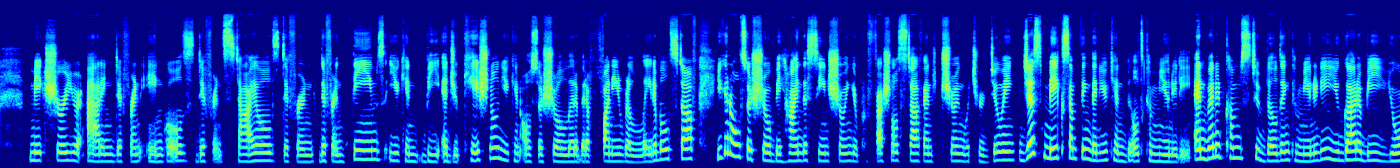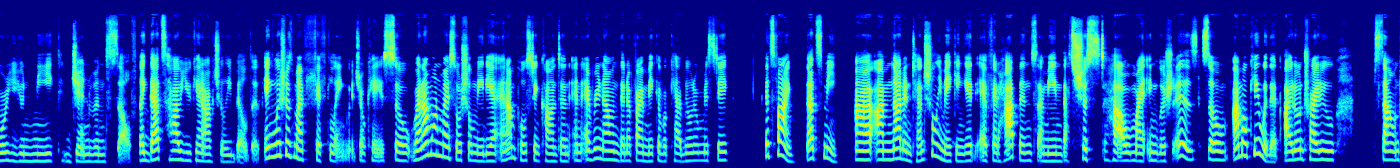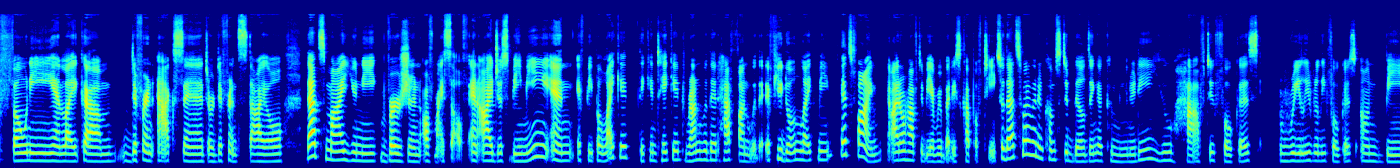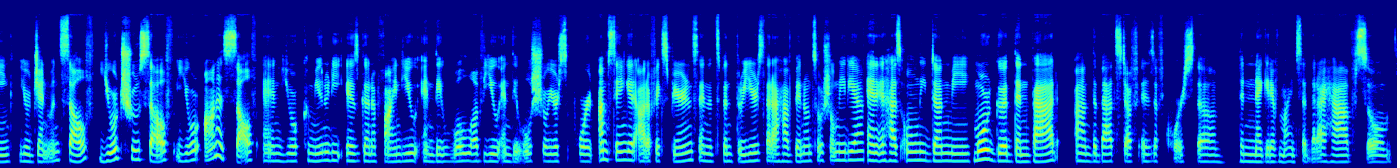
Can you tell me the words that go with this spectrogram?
make sure you're adding different angles different styles different different themes. You can be educational. You can also show a little bit of funny relatable stuff. You can also show behind the scenes showing your professional stuff and showing what you're doing. Just make something that you can build community. And when it comes to building community you got to be your unique genuine self. Like that's how you can actually build it. English is my fifth language okay? So when i'm on my social media and i'm posting content and every now and then if I make a vocabulary mistake, it's fine. That's me. I'm not intentionally making it. If it happens, I mean, that's just how my English is. So I'm okay with it. I don't try to sound phony and like um different accent or different style that's my unique version of myself and i just be me and if people like it they can take it run with it have fun with it. If you don't like me it's fine i don't have to be everybody's cup of tea. So that's why when it comes to building a community you have to focus really, really focus on being your genuine self, your true self, your honest self, and your community is gonna find you and they will love you and they will show your support. I'm saying it out of experience, and it's been three years that I have been on social media, and it has only done me more good than bad. Um, the bad stuff is, of course, the the negative mindset that I have. So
